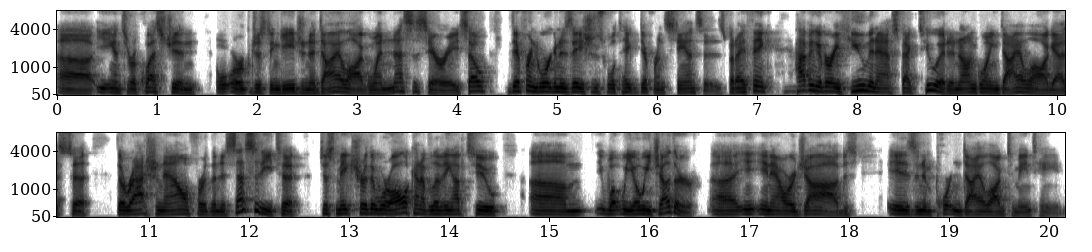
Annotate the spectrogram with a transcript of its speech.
uh, answer a question or, or, just engage in a dialogue when necessary. So different organizations will take different stances, but I think having a very human aspect to it, an ongoing dialogue as to the rationale for the necessity to just make sure that we're all kind of living up to um, what we owe each other uh, in, in, our jobs is an important dialogue to maintain.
